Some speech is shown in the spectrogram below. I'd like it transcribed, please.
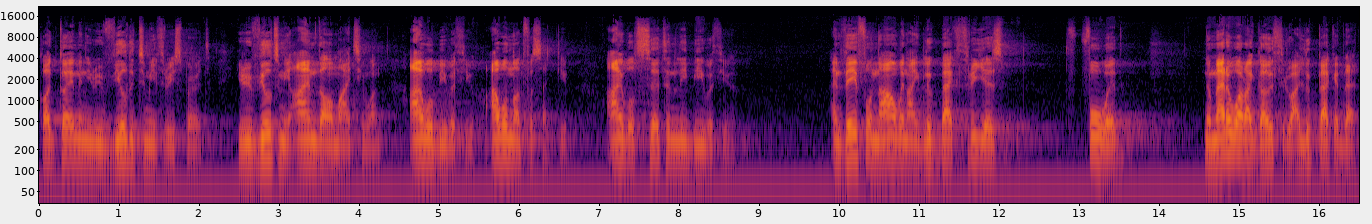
God came and He revealed it to me through His Spirit. He revealed to me, I am the Almighty One. I will be with you. I will not forsake you. I will certainly be with you. And therefore, now when I look back three years forward, no matter what I go through, I look back at that.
